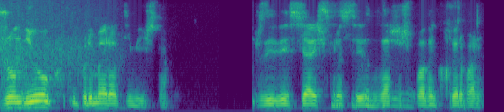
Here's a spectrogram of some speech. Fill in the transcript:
João Diogo, o primeiro otimista. Presidenciais sim, achas que podem correr bem?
